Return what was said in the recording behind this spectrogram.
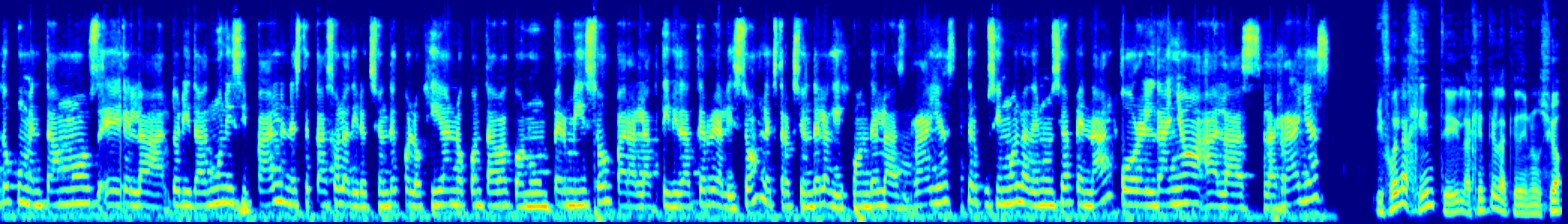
documentamos eh, que la autoridad municipal, en este caso la Dirección de Ecología, no contaba con un permiso para la actividad que realizó, la extracción del aguijón de las rayas. Interpusimos la denuncia penal por el daño a las, las rayas. Y fue la gente, la gente la que denunció.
